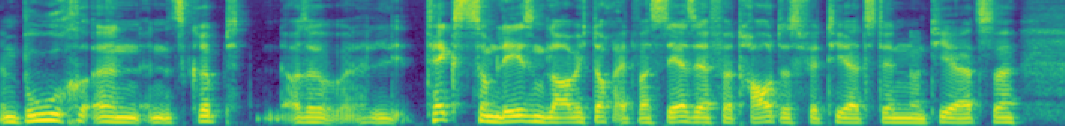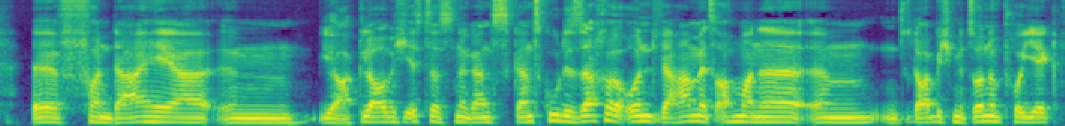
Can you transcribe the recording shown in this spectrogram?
ein Buch, ein, ein Skript, also Text zum Lesen, glaube ich, doch etwas sehr, sehr Vertrautes für Tierärztinnen und Tierärzte. Äh, von daher, ähm, ja, glaube ich, ist das eine ganz, ganz gute Sache. Und wir haben jetzt auch mal eine, ähm, glaube ich, mit so einem Projekt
